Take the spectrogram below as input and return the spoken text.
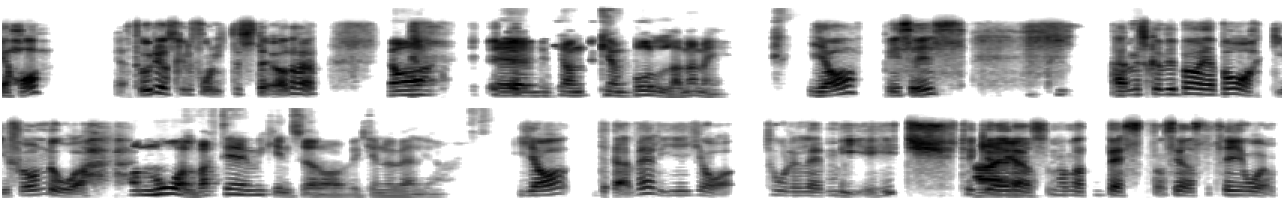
Jaha, jag trodde jag skulle få lite stöd här. Ja, eh, du, kan, du kan bolla med mig. Ja, precis. Nej, men ska vi börja bakifrån då? Ja, målvakt är jag mycket intresserad av, vilken du väljer. Ja, där väljer jag Tordele Mihic. Tycker ah, jag är ja. den som har varit bäst de senaste tio åren.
